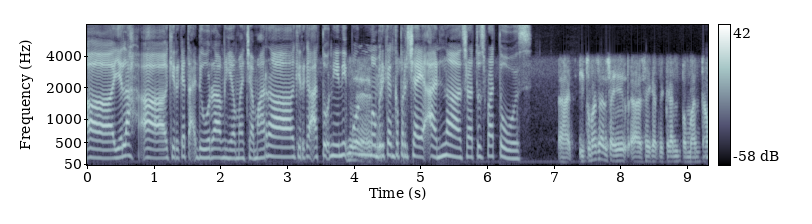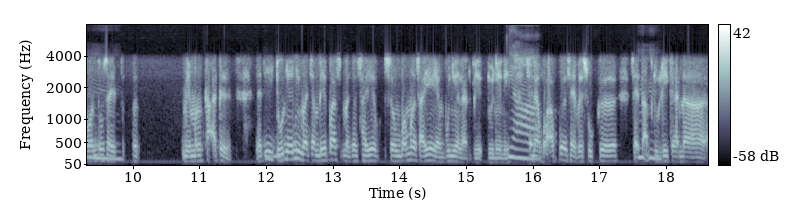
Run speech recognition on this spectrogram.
uh, yalah uh, kira kan tak ada orang yang macam marah. Kira kan atuk ni ni pun yeah. memberikan kepercayaan lah 100%. Uh, itu pasal saya uh, saya katakan pemantauan hmm. tu saya memang tak ada. Jadi dunia ni macam bebas macam saya seumpama saya yang punyalah dunia ni. Ya. Saya nak buat apa saya bersuka, saya tak pedulikan uh,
